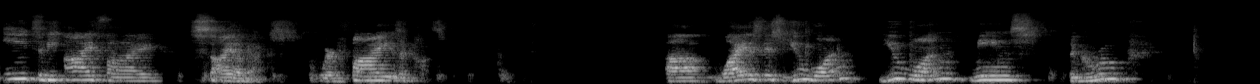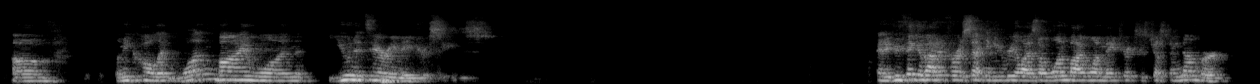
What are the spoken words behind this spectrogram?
e to the i phi psi of x, where phi is a constant. Uh, why is this U1? U1 means the group of, let me call it one by one unitary matrices. And if you think about it for a second, you realize a one by one matrix is just a number,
